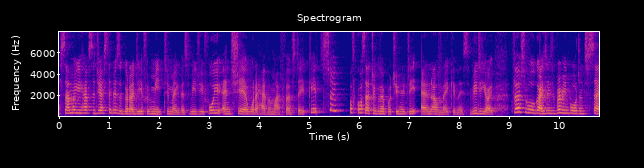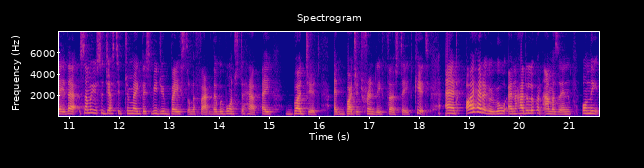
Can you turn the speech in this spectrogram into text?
Some of you have suggested it's a good idea for me to make this video for you and share what I have in my first aid kit. So of course I took the opportunity and I'm making this video. First of all guys, it's very important to say that some of you suggested to make this video based on the fact that we want to have a budget and budget friendly first aid kit. And I had a Google and I had a look on Amazon on the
